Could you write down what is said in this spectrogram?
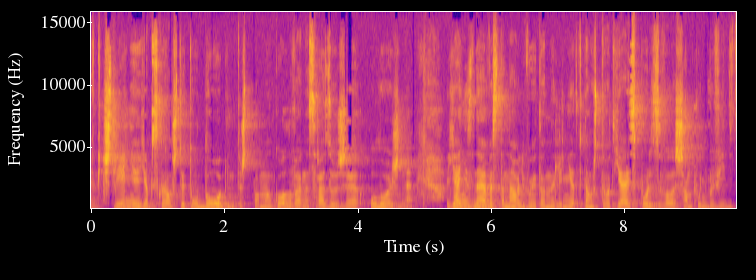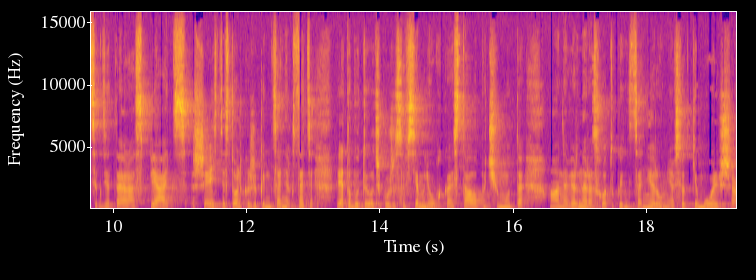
впечатление. Я бы сказала что это удобно то что помыл голову она сразу уже уложенная я не знаю восстанавливает он или нет потому что вот я использовала шампунь вы видите где-то раз 5-6 и столько же кондиционер. Кстати эта бутылочка уже совсем легкая стала почему-то. А, наверное расход у кондиционера у меня все-таки больше.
